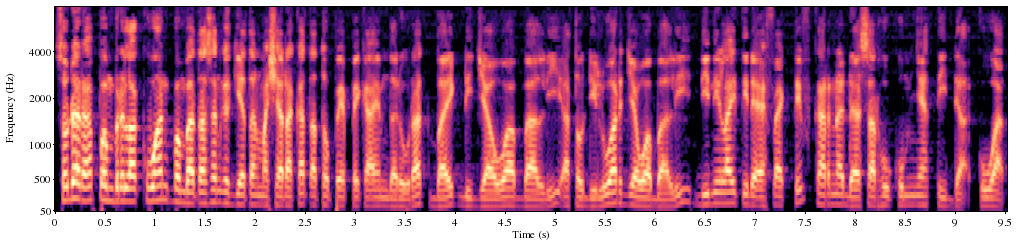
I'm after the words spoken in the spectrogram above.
Saudara, pemberlakuan pembatasan kegiatan masyarakat atau PPKM darurat baik di Jawa, Bali atau di luar Jawa, Bali dinilai tidak efektif karena dasar hukumnya tidak kuat.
